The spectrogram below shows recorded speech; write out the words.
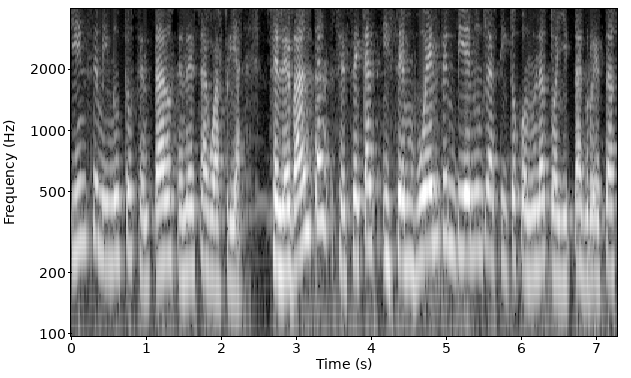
15 minutos sentados en esa agua fría. Se levantan, se secan y se envuelven bien un ratito con una toallita gruesa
